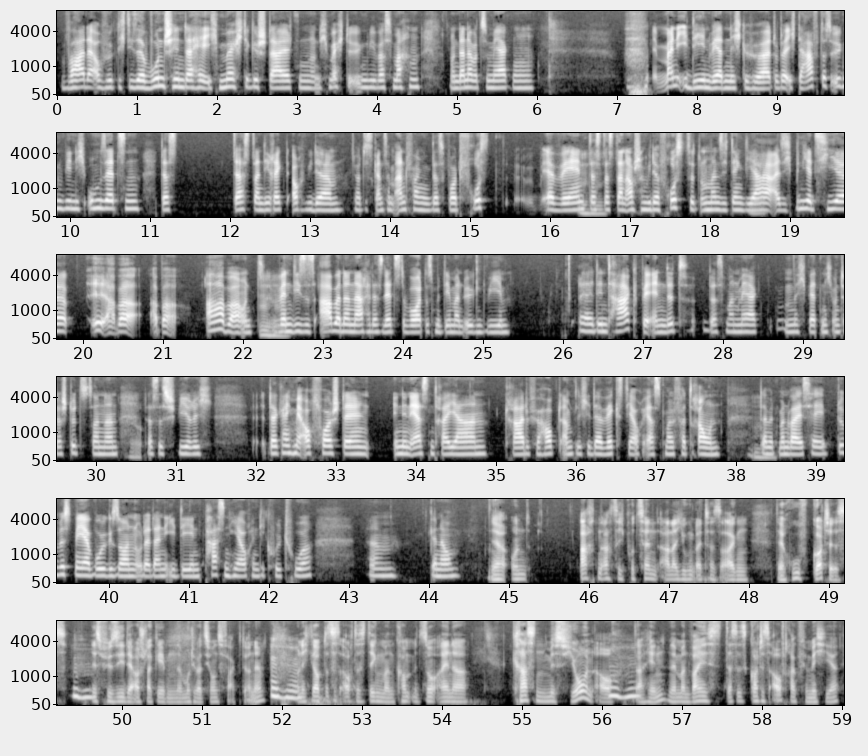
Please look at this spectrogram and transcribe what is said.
war da auch wirklich dieser Wunsch hinter, hey, ich möchte gestalten und ich möchte irgendwie was machen. Und dann aber zu merken, meine Ideen werden nicht gehört oder ich darf das irgendwie nicht umsetzen, dass das dann direkt auch wieder, du hattest ganz am Anfang das Wort Frust äh, erwähnt, mhm. dass das dann auch schon wieder frustet und man sich denkt, ja, also ich bin jetzt hier, äh, aber, aber aber. Und mhm. wenn dieses Aber dann nachher das letzte Wort ist, mit dem man irgendwie äh, den Tag beendet, dass man merkt, ich werde nicht unterstützt, sondern ja. das ist schwierig. Da kann ich mir auch vorstellen, in den ersten drei Jahren, gerade für Hauptamtliche, da wächst ja auch erstmal Vertrauen, mhm. damit man weiß, hey, du bist mir ja wohlgesonnen oder deine Ideen passen hier auch in die Kultur. Ähm, genau. Ja, und 88 Prozent aller Jugendleiter sagen, der Ruf Gottes mhm. ist für sie der ausschlaggebende Motivationsfaktor. Ne? Mhm. Und ich glaube, das ist auch das Ding, man kommt mit so einer krassen Mission auch mhm. dahin, wenn man weiß, das ist Gottes Auftrag für mich hier.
